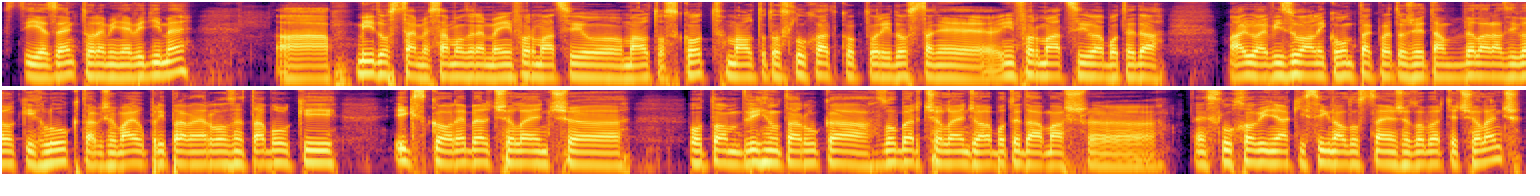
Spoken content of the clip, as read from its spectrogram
z TSN, ktoré my nevidíme. A my dostajeme samozrejme informáciu, mal to Scott, mal toto sluchátko, ktorý dostane informáciu, alebo teda majú aj vizuálny kontakt, pretože je tam veľa razy veľkých hluk, takže majú pripravené rôzne tabulky, x Reber Challenge, e, potom dvihnutá ruka, zober challenge, alebo teda máš e, ten sluchový nejaký signál, dostane, že zoberte challenge.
